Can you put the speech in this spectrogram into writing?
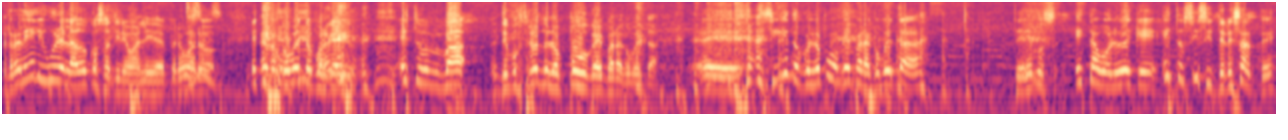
En realidad ninguna de las dos cosas tiene validez, pero bueno, Entonces- esto lo comento porque ¿Para hay- esto va demostrando lo poco que hay para comentar. Eh, siguiendo con lo poco que hay para comentar, tenemos esta boludez que esto sí es interesante.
